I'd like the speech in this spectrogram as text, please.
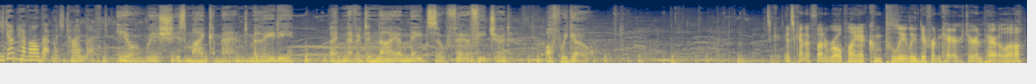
You don't have all that much time left. Your wish is my command, milady. I'd never deny a maid so fair featured. Off we go. It's, it's kind of fun role playing a completely different character in parallel.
